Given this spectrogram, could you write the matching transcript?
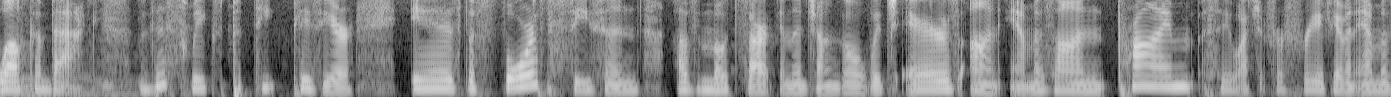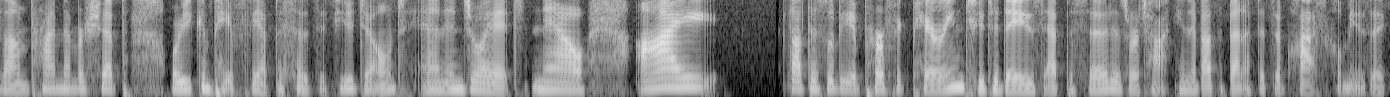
Welcome back. This week's Petit Plaisir is the fourth season of Mozart in the Jungle, which airs on Amazon Prime. So you watch it for free if you have an Amazon Prime membership, or you can pay for the episodes if you don't and enjoy it. Now, I thought this would be a perfect pairing to today's episode as we're talking about the benefits of classical music.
